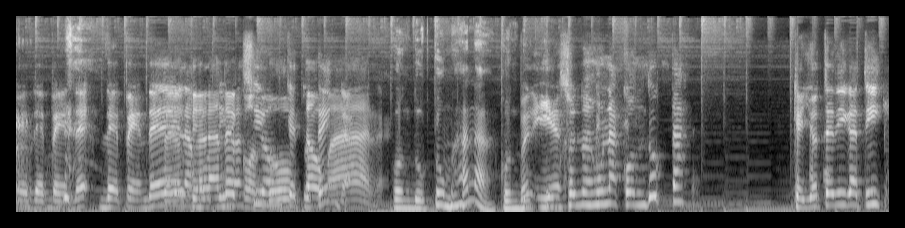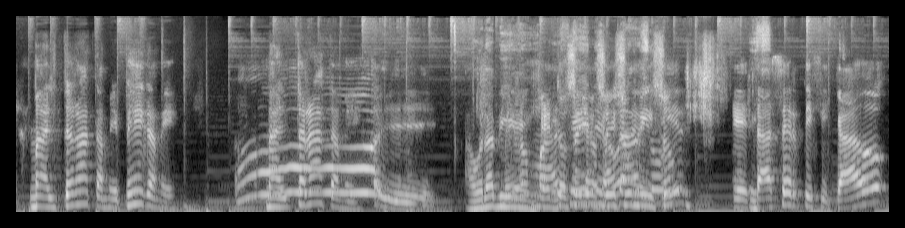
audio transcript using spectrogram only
Que depende, depende de la de motivación que tú tengas. Conducta humana. conducta y eso no es una conducta. Que yo te diga a ti, maltrátame, pégame. Maltrátame. Ay, Ahora bien, Entonces que yo soy sumiso. Que está certificado.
